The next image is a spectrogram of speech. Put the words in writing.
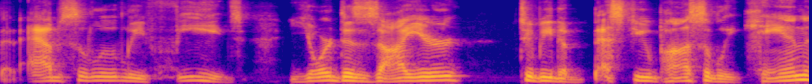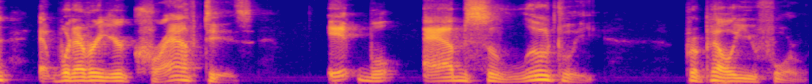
that absolutely feeds your desire to be the best you possibly can at whatever your craft is, it will absolutely propel you forward.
